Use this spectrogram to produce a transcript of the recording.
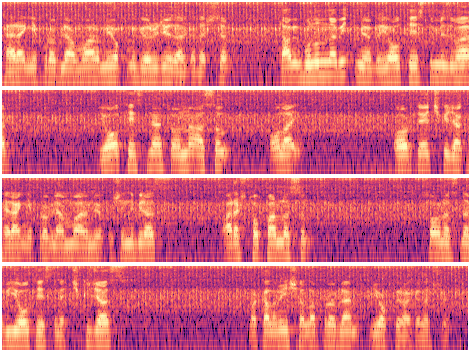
Herhangi problem var mı yok mu göreceğiz arkadaşlar. Tabi bununla bitmiyor. Bir yol testimiz var. Yol testinden sonra asıl olay ortaya çıkacak. Herhangi problem var mı yok mu. Şimdi biraz araç toparlasın. Sonrasında bir yol testine çıkacağız. Bakalım inşallah problem yoktur arkadaşlar.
